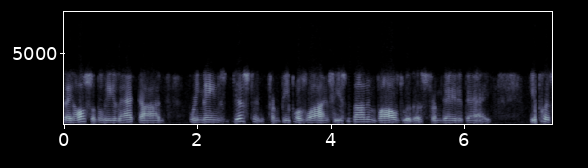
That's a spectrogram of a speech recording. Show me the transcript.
they also believe that God remains distant from people's lives. He's not involved with us from day to day. He puts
